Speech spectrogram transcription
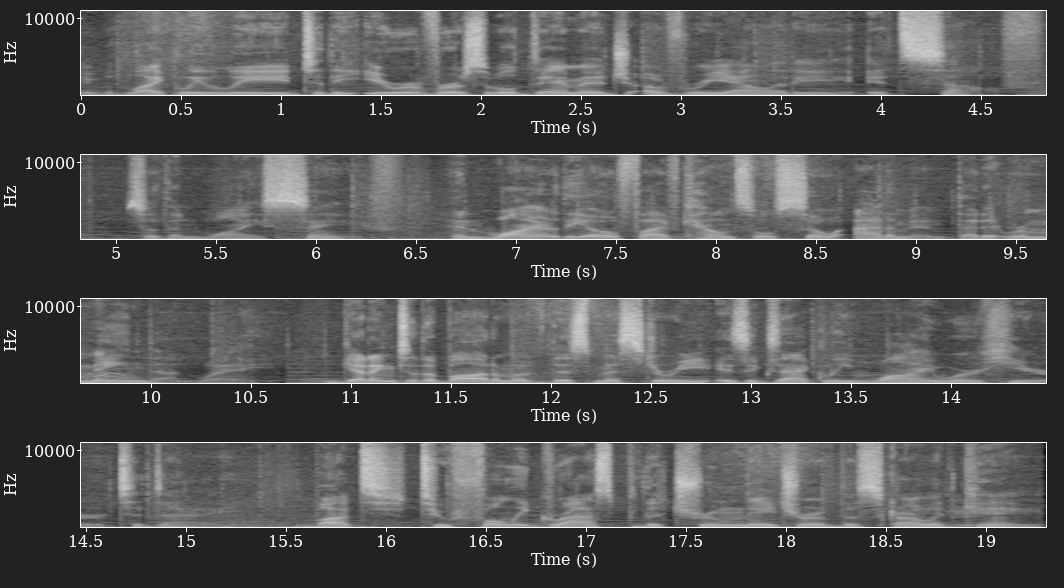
it would likely lead to the irreversible damage of reality itself. So then why safe? And why are the O5 Council so adamant that it remain that way? Getting to the bottom of this mystery is exactly why we're here today. But to fully grasp the true nature of the Scarlet hmm. King,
